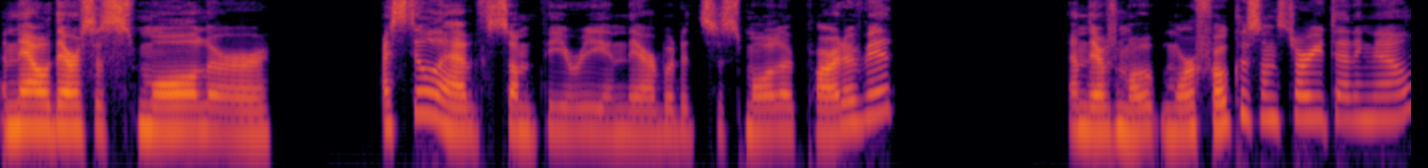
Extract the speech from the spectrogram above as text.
and now there's a smaller i still have some theory in there but it's a smaller part of it and there's mo- more focus on storytelling now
